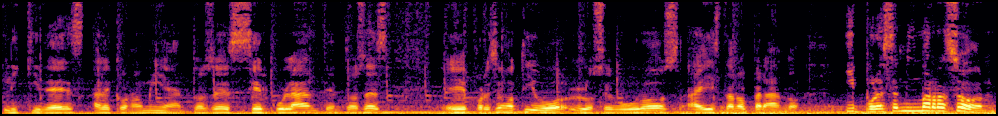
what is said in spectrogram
liquidez a la economía, entonces circulante, entonces eh, por ese motivo los seguros ahí están operando. Y por esa misma razón,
